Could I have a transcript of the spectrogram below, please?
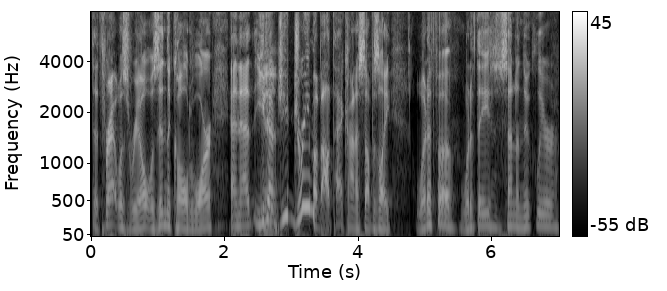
The threat was real. It was in the Cold War. And that you'd Yeah. have, you dream about that kind of stuff. It's like, what if, uh, what if they send a nuclear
